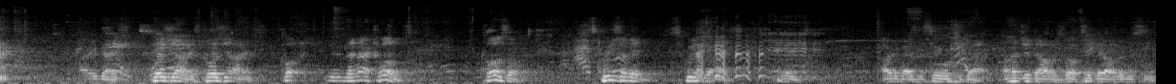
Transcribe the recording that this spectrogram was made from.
All right, guys, close your eyes, close your eyes. They're not closed. Close them. Squeeze them in. Squeeze your eyes, please. All right, guys, let's see what you got. Hundred dollars. Go, take it out. Let me see.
